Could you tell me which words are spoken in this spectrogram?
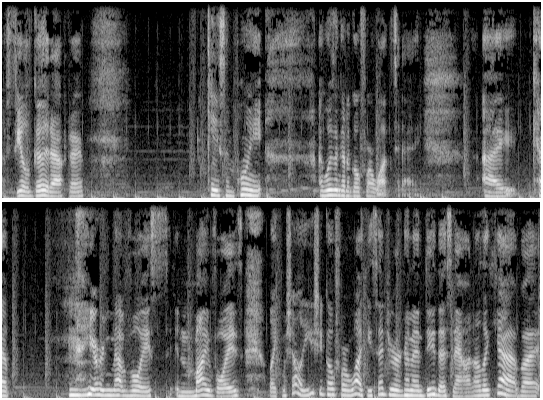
I feel good after. Case in point, I wasn't going to go for a walk today. I kept hearing that voice in my voice, like, Michelle, you should go for a walk. You said you were going to do this now. And I was like, yeah, but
